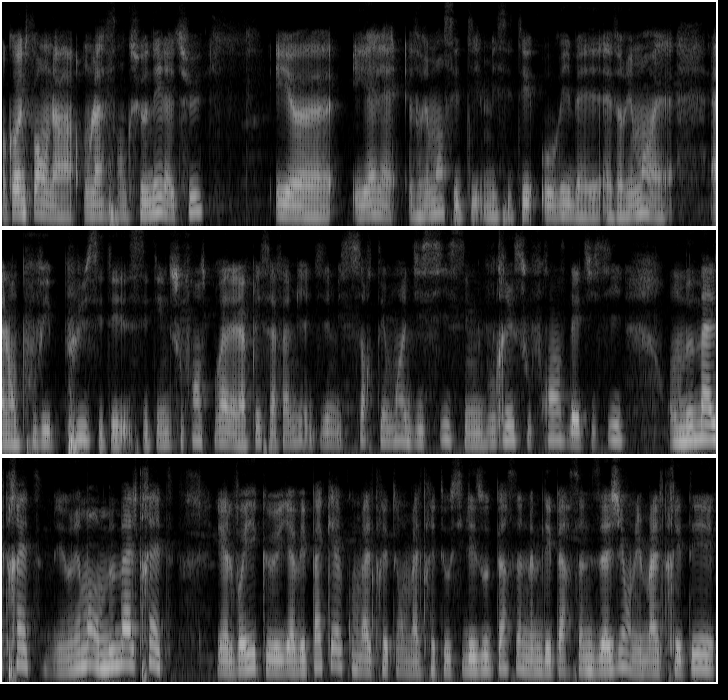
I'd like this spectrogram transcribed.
Encore une fois, on l'a, on l'a sanctionné là-dessus. Et, euh, et elle, vraiment, c'était, mais c'était horrible. Elle, vraiment, elle, elle, en pouvait plus. C'était, c'était une souffrance pour elle. Elle appelait sa famille. Elle disait, mais sortez-moi d'ici. C'est une vraie souffrance d'être ici. On me maltraite. Mais vraiment, on me maltraite. Et elle voyait qu'il n'y avait pas qu'elle qu'on maltraitait. On maltraitait aussi les autres personnes, même des personnes âgées. On les maltraitait.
